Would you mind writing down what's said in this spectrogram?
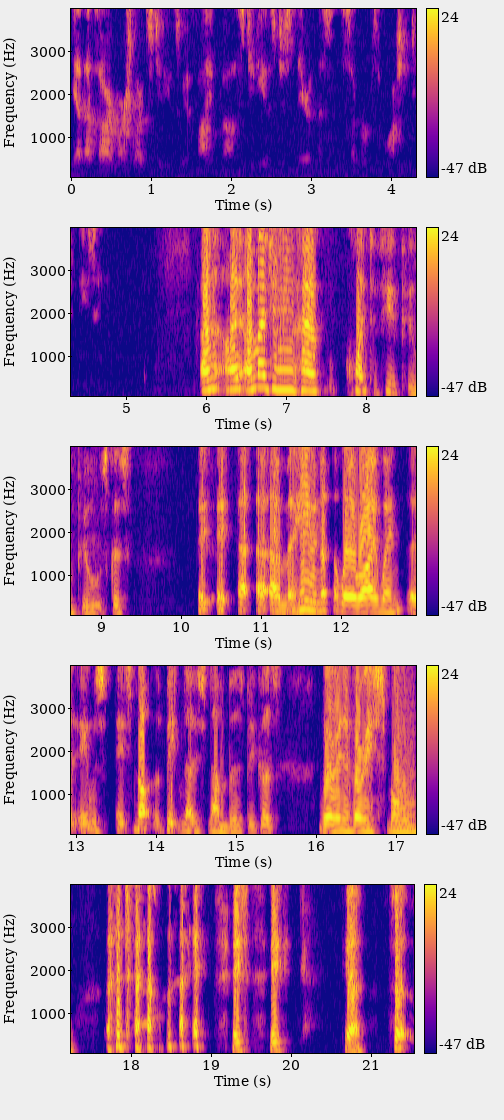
Yeah, that's our martial arts studios. We have five uh, studios just there in the suburbs of Washington D.C. And I imagine you have quite a few pupils because it, it, uh, uh um, here where I went, uh, it was it's not the big those numbers because we're in a very small town. it's it, yeah. yeah. So,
